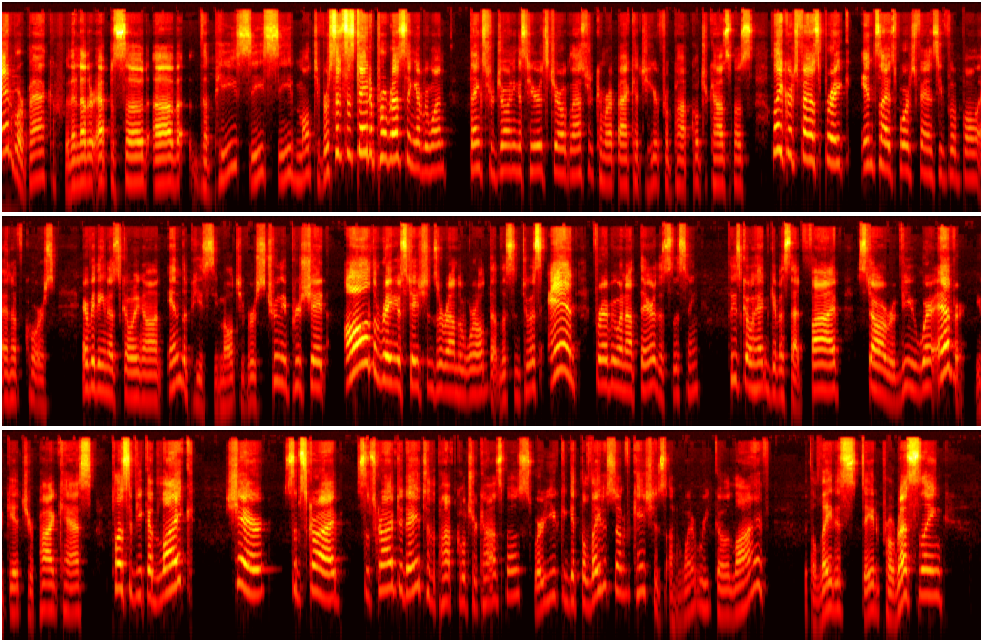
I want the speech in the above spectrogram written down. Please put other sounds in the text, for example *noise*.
And we're back with another episode of the PCC Multiverse. It's the state of pro wrestling, everyone. Thanks for joining us here. It's Gerald Glassford. Come right back at you here from Pop Culture Cosmos, Lakers Fast Break, Inside Sports Fantasy Football, and of course, everything that's going on in the PCC Multiverse. Truly appreciate all the radio stations around the world that listen to us. And for everyone out there that's listening, please go ahead and give us that five star review wherever you get your podcasts. Plus, if you could like, share, subscribe. Subscribe today to the Pop Culture Cosmos, where you can get the latest notifications on where we go live with the latest state of pro wrestling,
